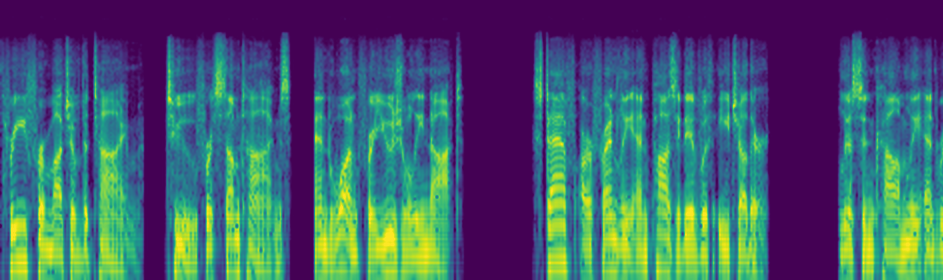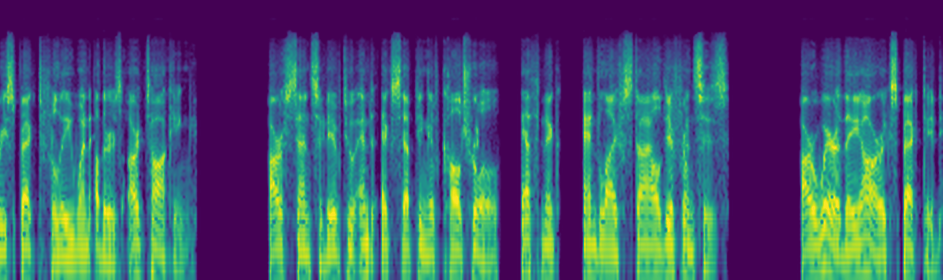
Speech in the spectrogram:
3 for much of the time, 2 for sometimes, and 1 for usually not. Staff are friendly and positive with each other. Listen calmly and respectfully when others are talking. Are sensitive to and accepting of cultural, ethnic, and lifestyle differences. Are where they are expected,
